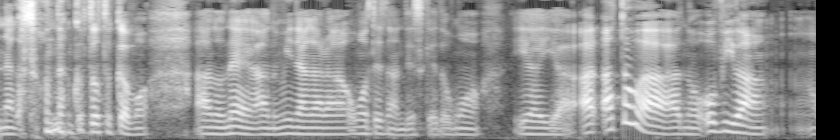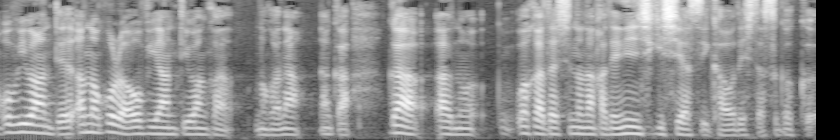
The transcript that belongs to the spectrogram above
なんかそんなこととかも、あのね、あの見ながら思ってたんですけども、いやいや、ああとは、あの、オビワン、オビワンって、あの頃はオビワンって言わんかのかな？なんか、が、あの、若私の中で認識しやすい顔でした、すごく。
